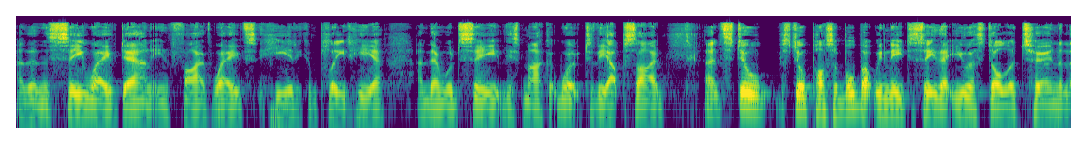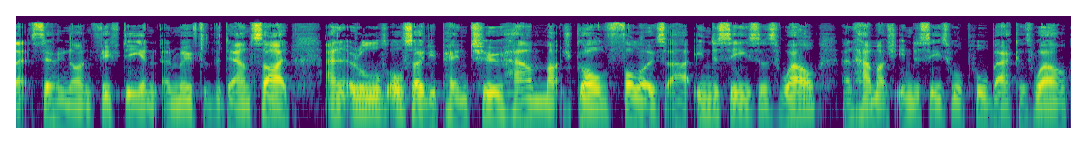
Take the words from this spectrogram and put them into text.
and then the C wave down in five waves here to complete here, and then we'd see this market work to the upside. And it's still still possible, but we need to see that US dollar turn at that 79.50 and, and move to the downside. And it'll also depend to how much gold follows uh, indices as well, and how much indices will pull back as well.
